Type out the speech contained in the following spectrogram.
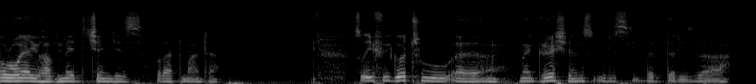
or where you have made changes for that matter. So if we go to uh, migrations we'll see that there is a,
